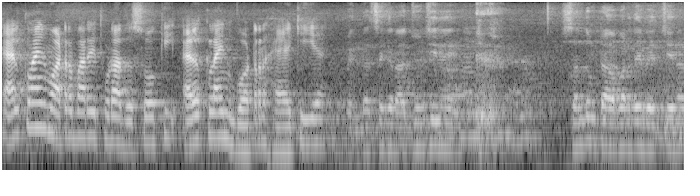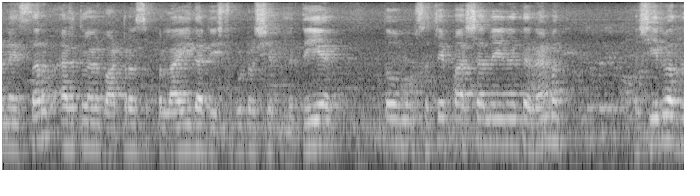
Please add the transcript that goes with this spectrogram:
ਐਲਕਲਾਈਨ ਵਾਟਰ ਬਾਰੇ ਥੋੜਾ ਦੱਸੋ ਕਿ ਐਲਕਲਾਈਨ ਵਾਟਰ ਹੈ ਕੀ ਹੈ? ਭਿੰਦਰ ਸਿੰਘ ਰਾਜੂ ਜੀ ਨੇ ਸੰਧੂ ਟਾਵਰ ਦੇ ਵਿੱਚ ਇਹਨਾਂ ਨੇ ਸਰਵ ਐਲਕਲਾਈਨ ਵਾਟਰ ਸਪਲਾਈ ਦਾ ਡਿਸਟ੍ਰੀਬਿਊਟਰਸ਼ਿਪ ਲਿੱਤੀ ਹੈ। ਤੋਂ ਸੱਚੇ ਪਾਤਸ਼ਾਹ ਨੇ ਇਹਨਾਂ ਤੇ ਰਹਿਮਤ ਅਸ਼ੀਰਵਾਦ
